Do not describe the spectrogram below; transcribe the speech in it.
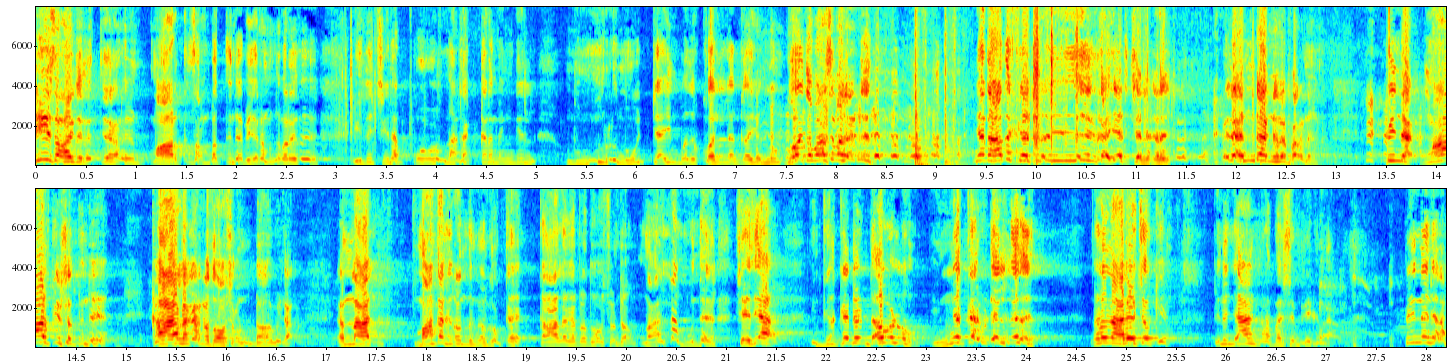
ഈ സാഹചര്യത്തിലാണ് മാർക്ക് സമ്പത്തിന്റെ വിജനം എന്ന് പറയുന്നത്. ഇത് ചിലപ്പോൾ നടക്കണമെങ്കിൽ നൂറ് നൂറ്റി അമ്പത് കൊല്ലം കഴിയുന്നു. ഭാഷ പറയുന്നത് ഞാൻ അത് കേട്ടിട്ട് കൈയടിച്ചല്ലേ പിന്നെ എന്റെ അങ്ങനെ പറഞ്ഞു പിന്നെ മാർക്കിഷത്തിന്റെ കാലഘട്ട ദോഷം ഉണ്ടാവില്ല. എന്നാൽ മതഗ്രന്ഥങ്ങൾക്കൊക്കെ കാലഘട്ട ദോഷം ഉണ്ടാവും നല്ല മുന്നേ ശരിയാ ഇങ്ങൊക്കെ ഉണ്ടാവുള്ളൂ. ഇങ്ങൊക്കെ ഇവിടെ ഉള്ളത്. നിങ്ങളൊന്ന് ആലോചിച്ച് നോക്കി. പിന്നെ ഞാൻ നിങ്ങളെ വിഷമിപ്പിക്കണ്ട. പിന്നെ ഇങ്ങനെ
